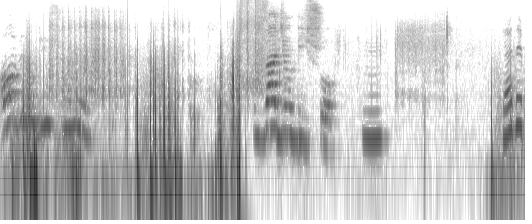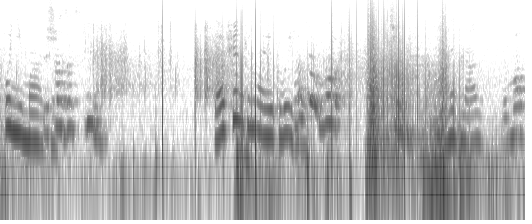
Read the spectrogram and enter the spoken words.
А, він обійшов. Обійшов. М. Я не Це понімаю. що за скін? Я взагалі не розумію, як Що це було? Не знаю. Нема.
